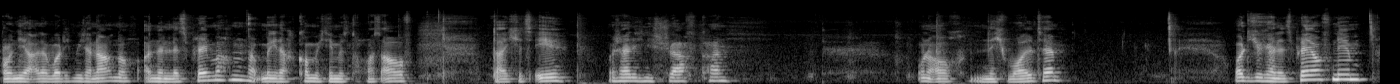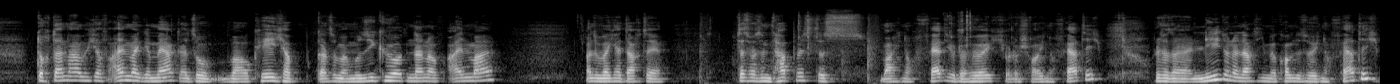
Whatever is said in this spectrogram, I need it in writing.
Und ja, da wollte ich mich danach noch an ein Let's Play machen. Hab mir gedacht, komm, ich nehme jetzt noch was auf. Da ich jetzt eh wahrscheinlich nicht schlafen kann. Und auch nicht wollte. Wollte ich euch ein Let's Play aufnehmen. Doch dann habe ich auf einmal gemerkt, also war okay, ich habe ganz normal Musik gehört und dann auf einmal, also weil ich ja dachte, das was im Tab ist, das mache ich noch fertig oder höre ich oder schaue ich noch fertig. Und das war dann ein Lied und dann dachte ich mir, komm, das höre ich noch fertig.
